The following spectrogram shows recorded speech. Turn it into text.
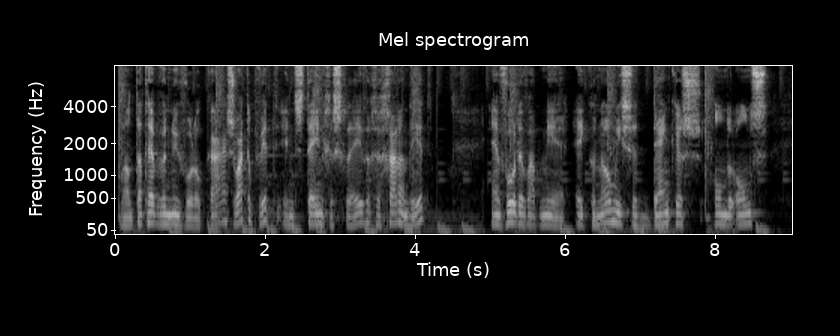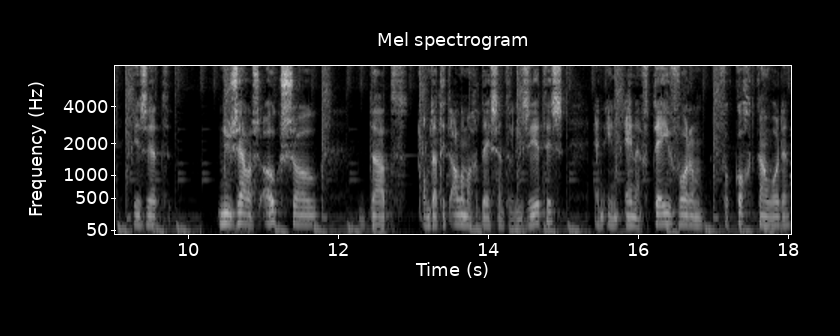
Want dat hebben we nu voor elkaar, zwart op wit, in steen geschreven, gegarandeerd. En voor de wat meer economische denkers onder ons is het nu zelfs ook zo dat, omdat dit allemaal gedecentraliseerd is en in NFT-vorm verkocht kan worden,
